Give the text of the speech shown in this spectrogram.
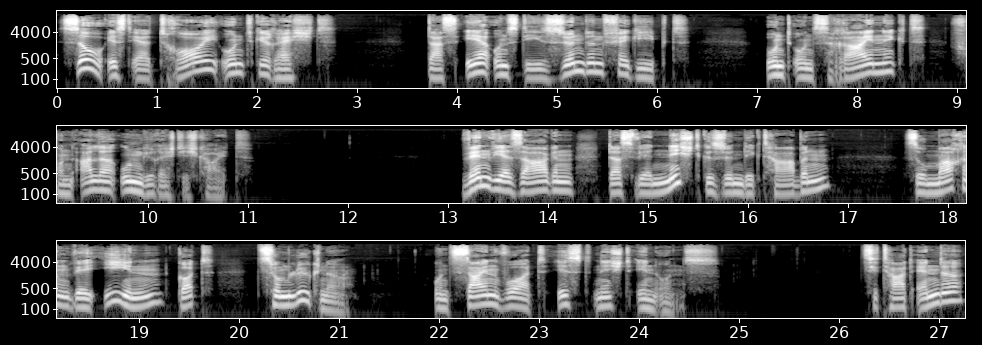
so ist er treu und gerecht, dass er uns die Sünden vergibt und uns reinigt von aller Ungerechtigkeit. Wenn wir sagen, dass wir nicht gesündigt haben, so machen wir ihn, Gott, zum Lügner, und sein Wort ist nicht in uns. Zitat Ende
